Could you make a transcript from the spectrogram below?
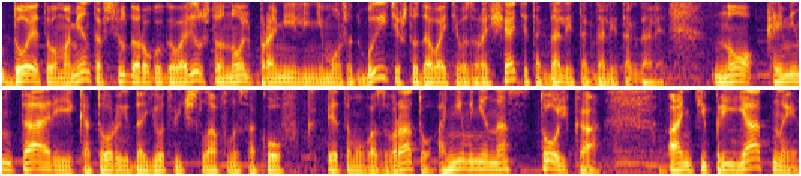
до этого момента всю дорогу говорил, что ноль промили не может быть, и что давайте возвращать, и так далее, и так далее, и так далее. Но комментарии, которые дает Вячеслав Лысаков к этому возврату, они мне настолько антиприятны,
